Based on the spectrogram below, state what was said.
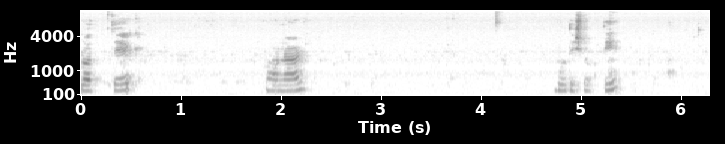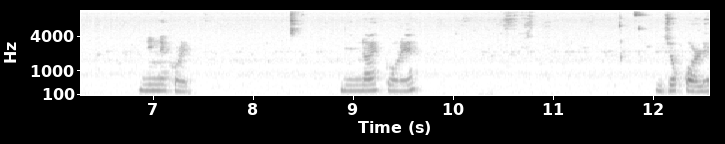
প্রত্যেক কণার গতিশক্তি নির্ণয় করে নির্ণয় করে যোগ করলে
